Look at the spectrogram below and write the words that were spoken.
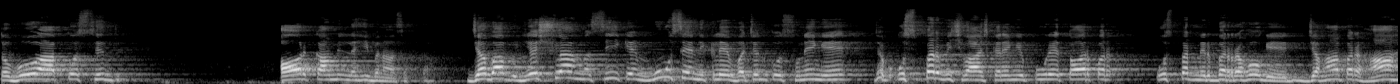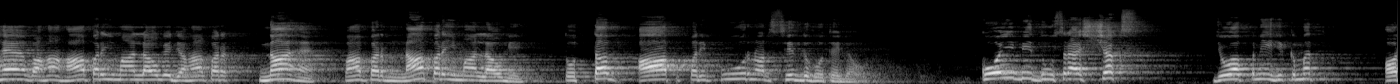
تو وہ آپ کو سدھ اور کامل نہیں بنا سکتا۔ جب آپ یشوا مسیح کے منہ سے نکلے وچن کو سنیں گے، جب اس پر وشواس کریں گے، پورے طور پر اس پر نربر رہو گے۔ جہاں پر ہاں ہے، وہاں ہاں پر ایمان لاؤ گے، جہاں پر نہ ہے، وہاں پر نہ پر ایمان لاؤ گے۔ تو تب آپ پریپورن اور سدھ ہوتے جاؤ۔ گے کوئی بھی دوسرا شخص جو اپنی حکمت اور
